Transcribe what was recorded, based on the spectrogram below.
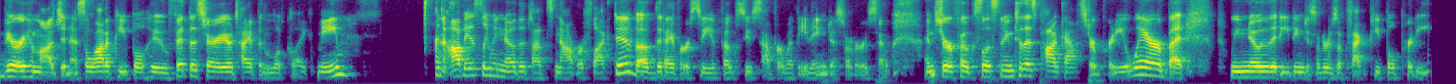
very homogenous. A lot of people who fit the stereotype and look like me and obviously, we know that that's not reflective of the diversity of folks who suffer with eating disorders. So I'm sure folks listening to this podcast are pretty aware, but we know that eating disorders affect people pretty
